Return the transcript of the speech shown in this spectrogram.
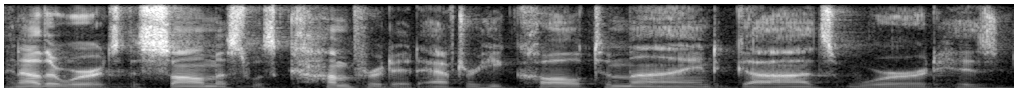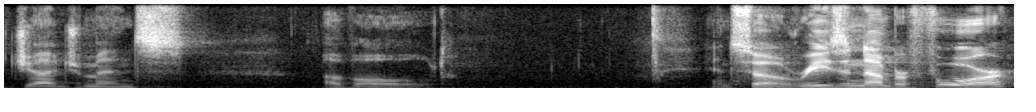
In other words, the psalmist was comforted after he called to mind God's word, his judgments of old. And so, reason number four,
